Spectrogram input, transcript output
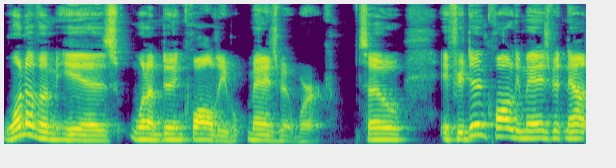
One of them is when I'm doing quality management work. So if you're doing quality management, now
